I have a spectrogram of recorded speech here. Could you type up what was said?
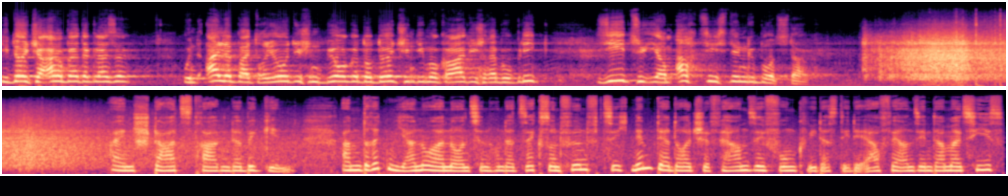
die deutsche Arbeiterklasse und alle patriotischen Bürger der Deutschen Demokratischen Republik Sie zu ihrem 80. Geburtstag. Ein staatstragender Beginn. Am 3. Januar 1956 nimmt der Deutsche Fernsehfunk, wie das DDR-Fernsehen damals hieß,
